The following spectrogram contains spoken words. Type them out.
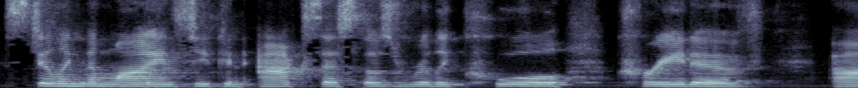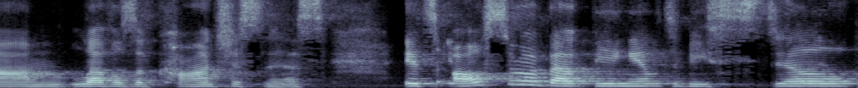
stilling the mind so you can access those really cool creative um, levels of consciousness. It's also about being able to be still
